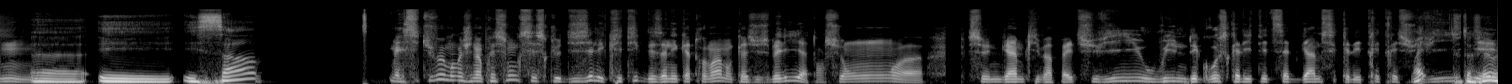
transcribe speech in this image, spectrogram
Hmm. Euh, et, et, ça, mais si tu veux, moi j'ai l'impression que c'est ce que disaient les critiques des années 80 dans Casus Belli. Attention, euh, c'est une gamme qui va pas être suivie. Ou oui, une des grosses qualités de cette gamme, c'est qu'elle est très très suivie. tout à fait,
